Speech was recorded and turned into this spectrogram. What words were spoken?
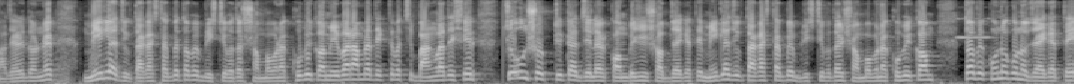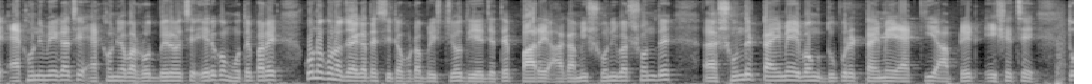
মাঝারি ধরনের মেঘলাযুক্ত আকাশ থাকবে, তবে বৃষ্টিপাতের সম্ভাবনা খুবই কম। এবার আমরা দেখতে পাচ্ছি বাংলাদেশের চৌষট্টিটা জেলার কম বেশি সব জায়গাতে মেঘলাযুক্ত আকাশ থাকবে, বৃষ্টিপাতের সম্ভাবনা খুবই কম। তবে কোনো কোনো জায়গাতে এখনই মেঘ আছে, এখনই আবার রোদ বের হয়েছে। এরকম হতে পারে কোনো কোনো জায়গাতে সিটাফোটা বৃষ্টিও দিয়ে যেতে পারে আগামী শনিবার সন্ধে সন্ধ্যের টাইমে এবং দুপুরের টাইমে একই আপডেট এসেছে। তো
